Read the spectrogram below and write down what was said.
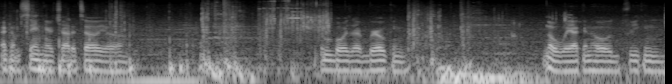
Like I'm sitting here trying to tell y'all. Them boys are broken. No way I can hold freaking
